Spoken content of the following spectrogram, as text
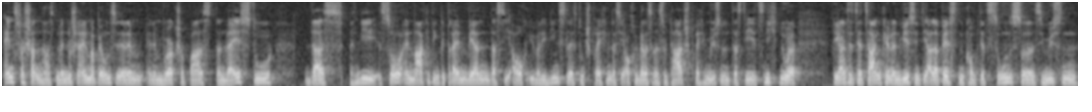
eins verstanden hast und wenn du schon einmal bei uns in einem, einem Workshop warst, dann weißt du, dass die so ein Marketing betreiben werden, dass sie auch über die Dienstleistung sprechen, dass sie auch über das Resultat sprechen müssen und dass die jetzt nicht nur die ganze Zeit sagen können, wir sind die Allerbesten, kommt jetzt zu uns, sondern sie müssen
